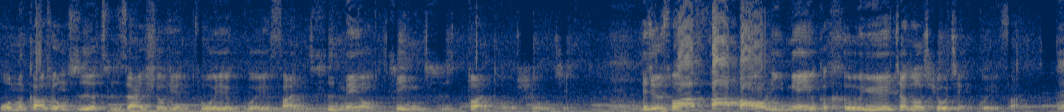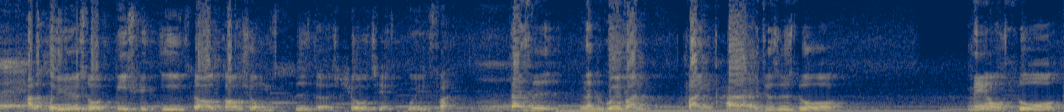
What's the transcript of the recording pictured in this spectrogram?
我们高雄市的植栽修剪作业规范是没有禁止断头修剪。也就是说，他发包里面有个合约叫做修剪规范。对。他的合约说必须依照高雄市的修剪规范。嗯。但是那个规范翻开来就是说，没有说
